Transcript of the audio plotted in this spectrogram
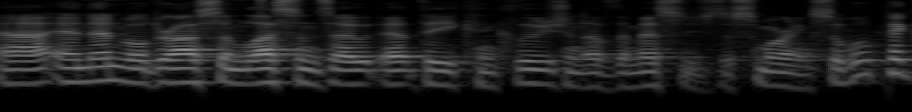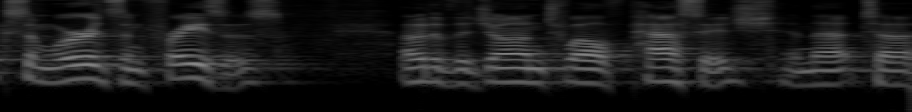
Uh, and then we'll draw some lessons out at the conclusion of the message this morning. So we'll pick some words and phrases out of the John 12 passage, and that uh,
